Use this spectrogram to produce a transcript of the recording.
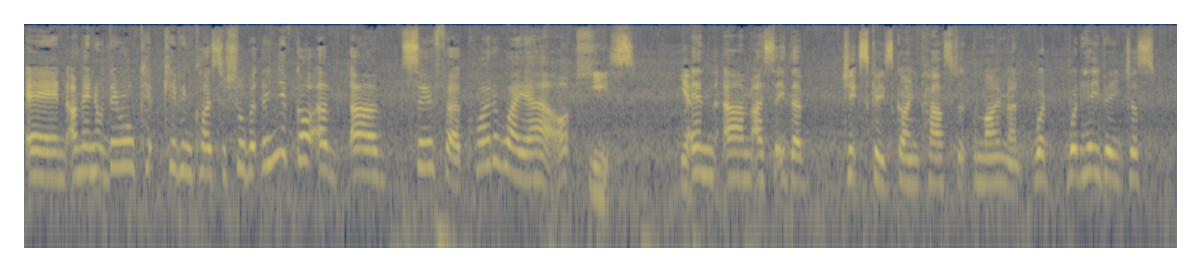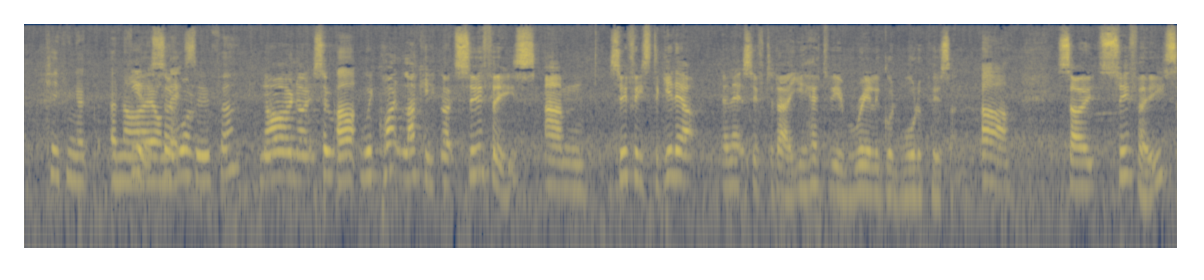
and I mean, they're all keep, keeping close to shore, but then you've got a, a surfer quite a way out, Yes. Yeah. and um, I see the jet skis going past at the moment. Would would he be just keeping a, an eye Yeah, on so that what- surfer? No, no. So Uh, we're quite lucky. Like surfies, um, surfies to get out in that surf today, you have to be a really good water person. Ah, So surfies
